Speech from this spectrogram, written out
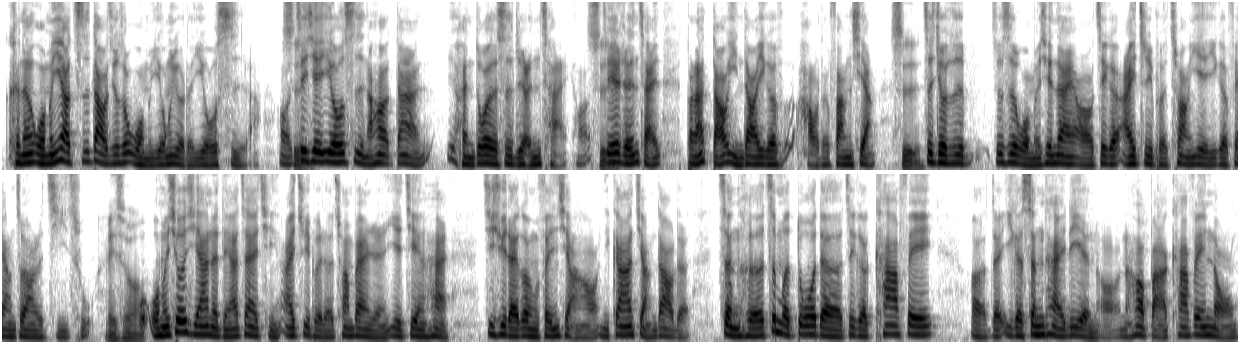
可能我们要知道，就是说我们拥有的优势啊。哦，这些优势，然后当然很多的是人才，哈，这些人才把它导引到一个好的方向，是，这就是就是我们现在哦这个 iGrip 创业一个非常重要的基础。没错，我们休息一下呢，等下再请 iGrip 的创办人叶建汉继续来跟我们分享哦。你刚刚讲到的整合这么多的这个咖啡呃的一个生态链哦，然后把咖啡农、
